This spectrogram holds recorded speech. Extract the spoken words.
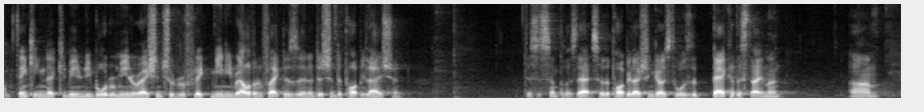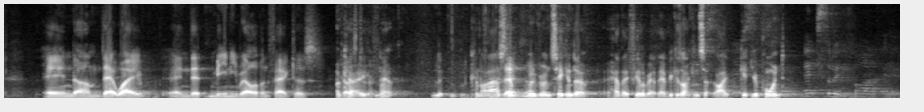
I'm thinking that community board remuneration should reflect many relevant factors in addition to population. Just as simple as that. So the population goes towards the back of the statement. Um, and um, that way, and that many relevant factors goes to the front. now, can I ask Is the that- mover and seconder how they feel about that? Because I can, s- I get your point. Absolutely fine. I think it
